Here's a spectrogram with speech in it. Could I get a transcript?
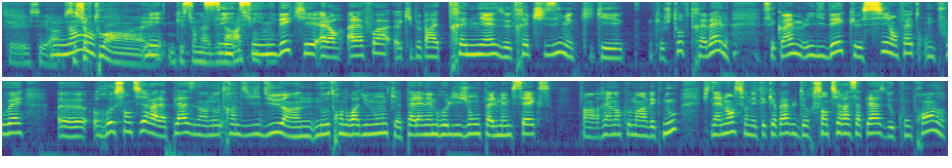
C'est c'est- surtout un- une question de, de narration. C'est une idée qui est, alors à la fois euh, qui peut paraître très niaise, très cheesy, mais qui, qui est que je trouve très belle, c'est quand même l'idée que si en fait on pouvait euh, ressentir à la place d'un autre individu, à un autre endroit du monde qui a pas la même religion, pas le même sexe, rien en commun avec nous, finalement si on était capable de ressentir à sa place, de comprendre,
